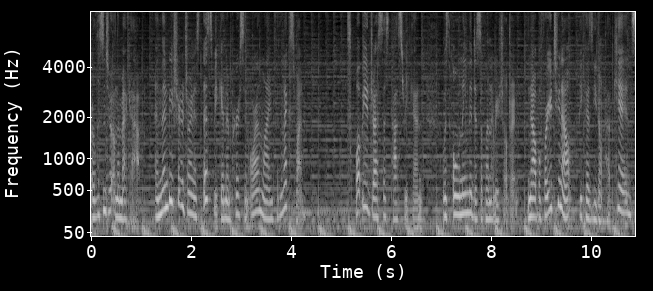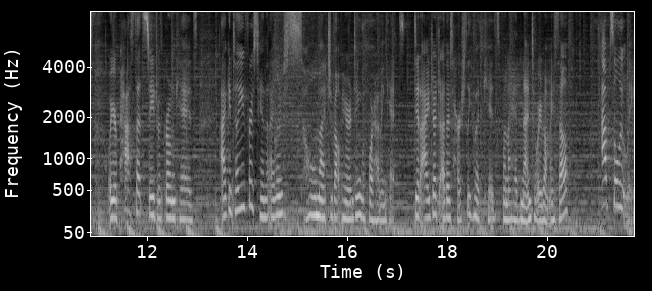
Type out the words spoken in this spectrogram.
or listen to it on the Meck app. And then be sure to join us this weekend in person or online for the next one. What we addressed this past weekend was owning the discipline of your children. Now, before you tune out because you don't have kids or you're past that stage with grown kids, I can tell you firsthand that I learned so much about parenting before having kids. Did I judge others harshly who had kids when I had none to worry about myself? Absolutely.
